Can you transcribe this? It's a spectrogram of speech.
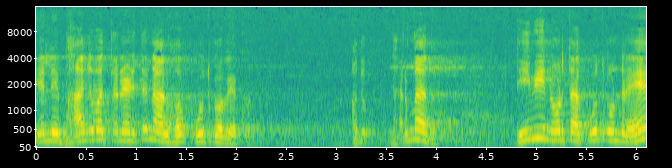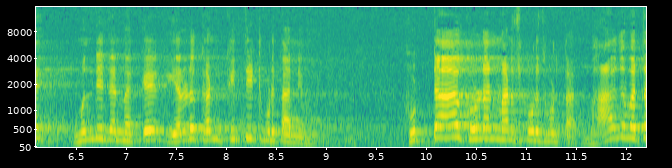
ಎಲ್ಲಿ ಭಾಗವತ ನಡೀತೇನೆ ಅಲ್ಲಿ ಹೋಗಿ ಕೂತ್ಕೋಬೇಕು. ಅದು ಧರ್ಮ ಅದು. ಟಿ ವಿ ನೋಡ್ತಾ ಕೂತ್ಕೊಂಡ್ರೆ ಮುಂದಿನ ಜನ್ಮಕ್ಕೆ ಎರಡು ಕಣ್ಣು ಕಿತ್ತಿಟ್ಬಿಡ್ತಾನೆ ನಿಮಗೆ. ಹುಟ್ಟ ಕುರುಡನ್ ಮಾಡಿಸಿ ಕೊಡಿಸ್ಬಿಡ್ತಾನೆ. ಭಾಗವತ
